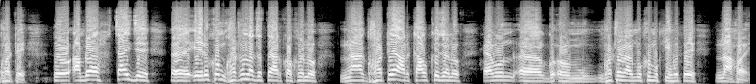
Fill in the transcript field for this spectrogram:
ঘটে। তো আমরা চাই যে এরকম ঘটনা যাতে আর কখনো না ঘটে আর কাউকে যেন এমন আহ, ঘটনার মুখোমুখি হতে না হয়।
